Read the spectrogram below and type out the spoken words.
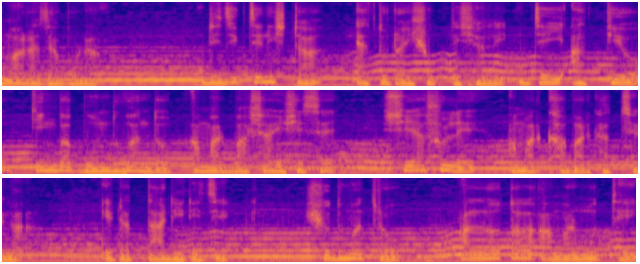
মারা যাব না। রিজিক জিনিসটা এতটাই শক্তিশালী, যেই আত্মীয় কিংবা বন্ধু বান্ধব আমার বাসায় এসেছে, সে আসলে আমার খাবার খাচ্ছে না। এটা তারই রিজিক। শুধুমাত্র আল্লাহ তালা আমার মধ্যেই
